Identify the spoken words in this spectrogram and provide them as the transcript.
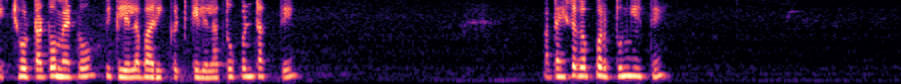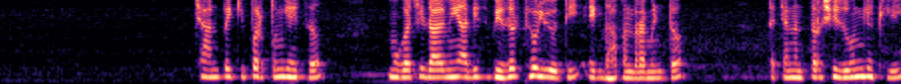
एक छोटा टोमॅटो पिकलेला बारीक कट केलेला तो पण टाकते. आता हे सगळं परतून घेते. छानपैकी परतून घ्यायचं. मुगाची डाळ मी आधीच भिजत ठेवली होती. एक दहा पंधरा मिनटं. त्याच्यानंतर शिजवून घेतली.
